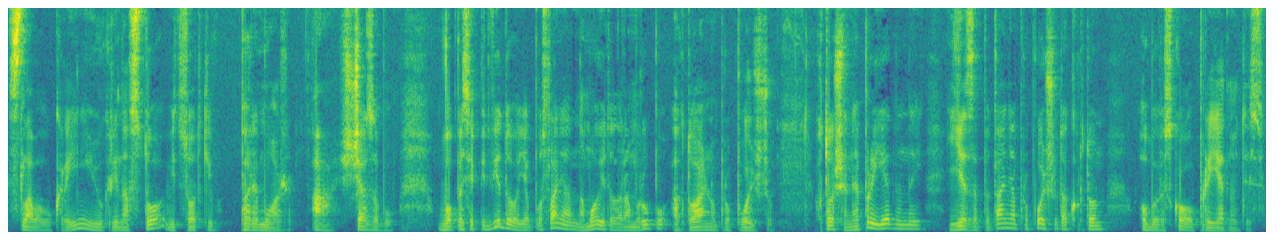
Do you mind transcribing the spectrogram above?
Слава Україні! І Україна 100% переможе. А ще забув. В описі під відео є послання на мою телеграм-групу актуально про Польщу. Хто ще не приєднаний, є запитання про Польщу та кордон, обов'язково приєднуйтесь.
